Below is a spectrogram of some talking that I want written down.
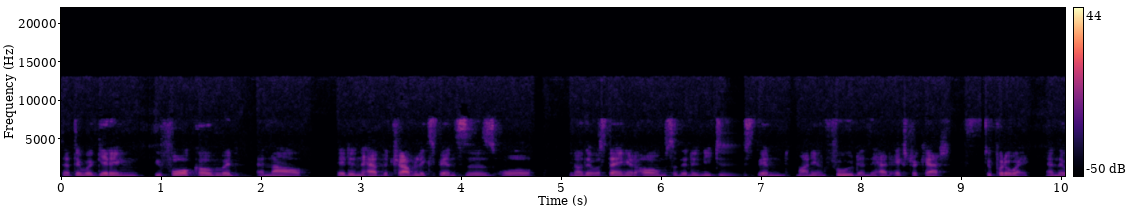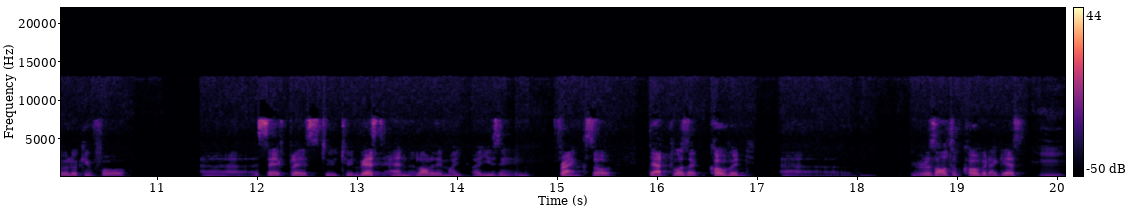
that they were getting before COVID, and now they didn't have the travel expenses or you know they were staying at home, so they didn't need to spend money on food, and they had extra cash to put away, and they were looking for uh, a safe place to to invest, and a lot of them are, are using Franc. So that was a COVID uh, result of COVID, I guess. Mm.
